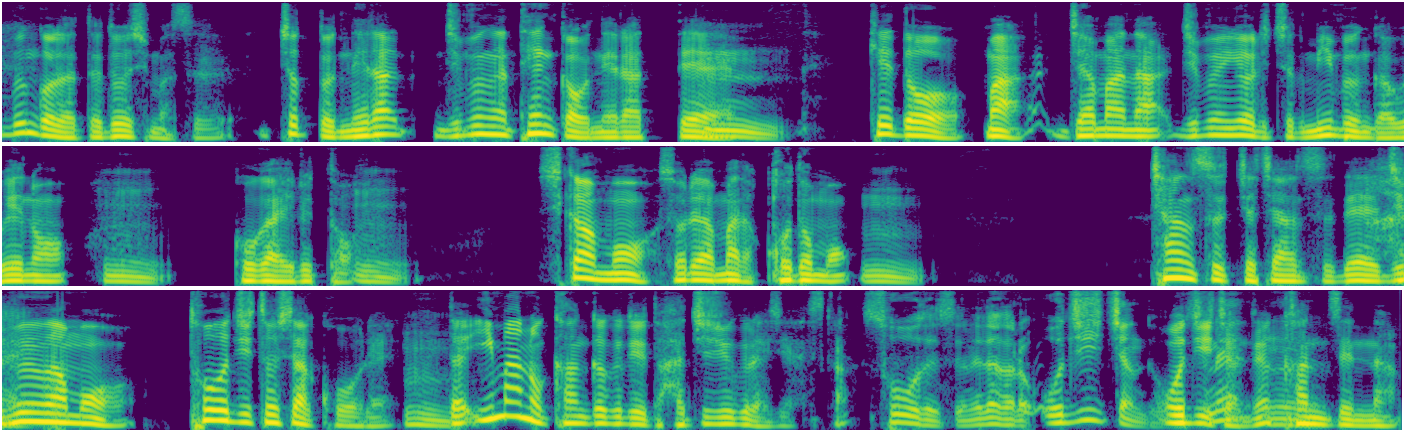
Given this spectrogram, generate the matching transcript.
文豪だったらどうします？ちょっと狙自分が天下を狙って、うん。けどまあ邪魔な自分よりちょっと身分が上のうん。子がいると、うん。しかもそれはまだ子供。うん。チャンスっちゃチャンスで、はい。自分はもう当時としては高齢、うん。だ今の感覚で言うと80ぐらいじゃないですか？そうですよね。だからおじいちゃんってことですね。おじいちゃんね、う完全な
